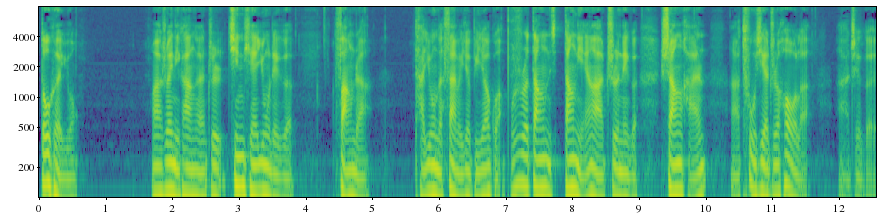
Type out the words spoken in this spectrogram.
都可以用。啊，所以你看看，这今天用这个方子，它用的范围就比较广，不是说当当年啊治那个伤寒啊吐泻之后了啊，这个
